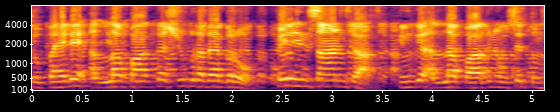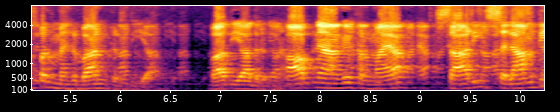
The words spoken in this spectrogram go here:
तो पहले अल्लाह पाक का शुक्र अदा करो, फिर इंसान का, क्योंकि अल्लाह पाक ने उसे तुम पर मेहरबान कर दिया। बात याद रखना। आपने आगे फरमाया, सारी सलामती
